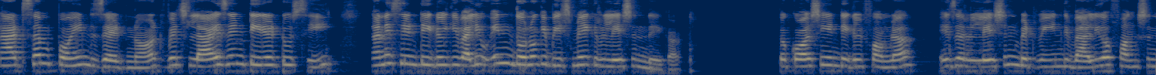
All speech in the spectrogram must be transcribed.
at some point Z not which lies in interior to C यानी इस इंटीग्रल की वैल्यू इन दोनों के बीच में एक रिलेशन देगा। तो Cauchy integral formula is a relation between the value of function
